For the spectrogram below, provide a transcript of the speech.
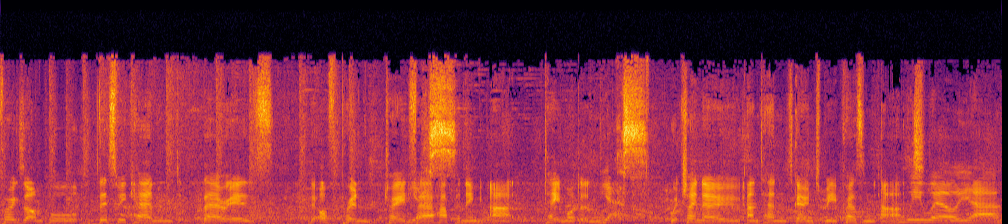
For example, this weekend there is the off-print trade yes. fair happening at Tate Modern. Yes. Which I know Antenne's going to be present at. We will, yeah.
